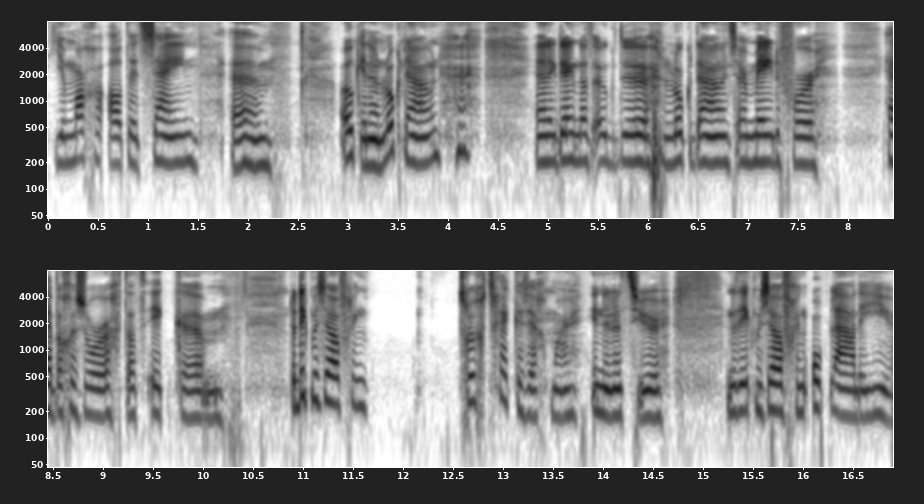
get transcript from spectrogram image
Je mag er altijd zijn. Ehm, ook in een lockdown. en ik denk dat ook de lockdowns er mede voor hebben gezorgd dat ik, ehm, dat ik mezelf ging terugtrekken, zeg maar, in de natuur. En dat ik mezelf ging opladen hier.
